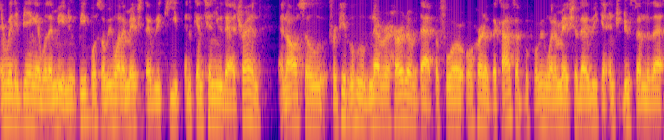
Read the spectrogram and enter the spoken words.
and really being able to meet new people. So we want to make sure that we keep and continue that trend. And also for people who've never heard of that before or heard of the concept before, we want to make sure that we can introduce them to that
